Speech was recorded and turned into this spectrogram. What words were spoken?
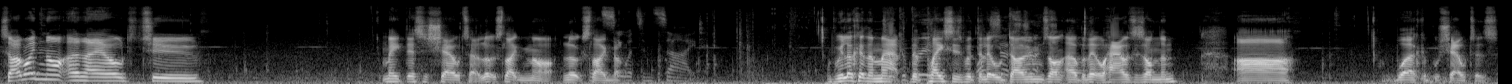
So am I not allowed to make this a shelter? Looks like not. Looks like Let's not. see what's inside. If we look at the map, the places with the little domes on, uh, with little houses on them, are workable shelters.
